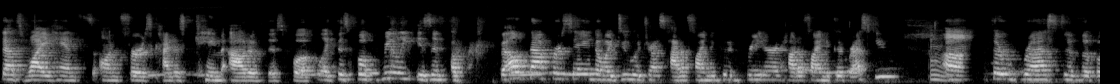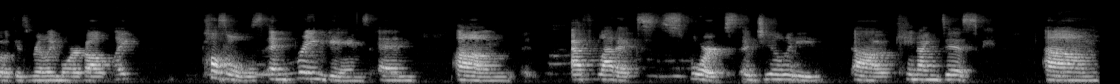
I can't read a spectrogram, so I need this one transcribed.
that's why Hands on First kind of came out of this book. Like this book really isn't about that per se, though I do address how to find a good breeder and how to find a good rescue. Mm. Um, the rest of the book is really more about like puzzles and brain games and um, athletics, sports, agility, uh, canine disc, um,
